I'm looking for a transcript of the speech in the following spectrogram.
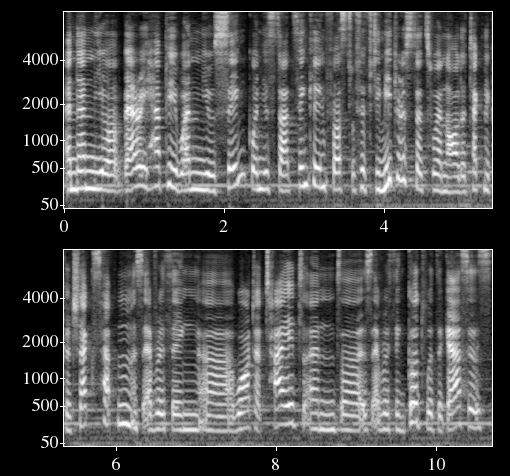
And then you're very happy when you sink, when you start sinking first to 50 meters. That's when all the technical checks happen. Is everything uh, watertight and uh, is everything good with the gases?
